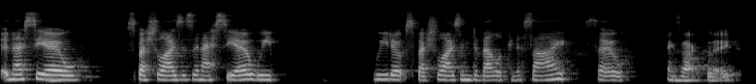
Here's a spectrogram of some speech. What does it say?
an SEO mm. specializes in SEO. We we don't specialize in developing a site, so exactly.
